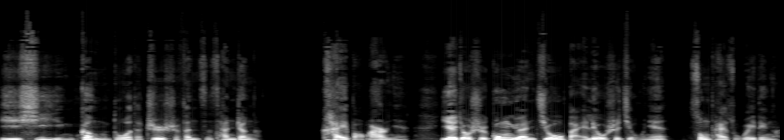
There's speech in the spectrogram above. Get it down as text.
以吸引更多的知识分子参政啊。开宝二年，也就是公元九百六十九年，宋太祖规定啊，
